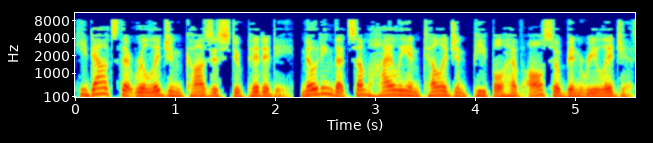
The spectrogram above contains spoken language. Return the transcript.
He doubts that religion causes stupidity, noting that some highly intelligent people have also been religious,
